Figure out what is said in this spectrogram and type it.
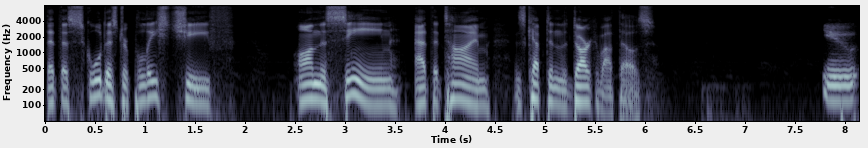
that the school district police chief on the scene at the time is kept in the dark about those. You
